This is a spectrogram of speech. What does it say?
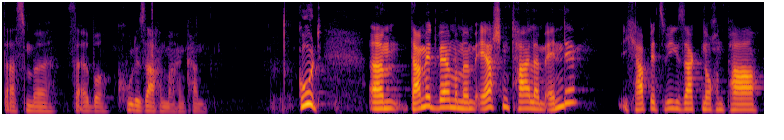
dass man selber coole Sachen machen kann. Gut, ähm, damit wären wir mit dem ersten Teil am Ende. Ich habe jetzt, wie gesagt, noch ein paar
